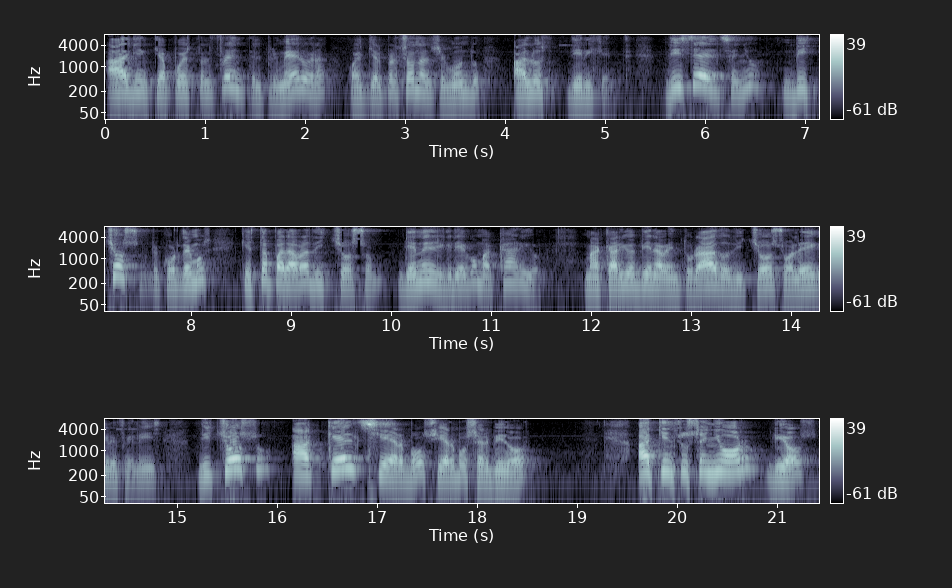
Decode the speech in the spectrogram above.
alguien que ha puesto el frente. El primero era cualquier persona, el segundo a los dirigentes. Dice el Señor, dichoso. Recordemos que esta palabra dichoso viene del griego Macario. Macario es bienaventurado, dichoso, alegre, feliz. Dichoso aquel siervo, siervo servidor, a quien su Señor, Dios,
